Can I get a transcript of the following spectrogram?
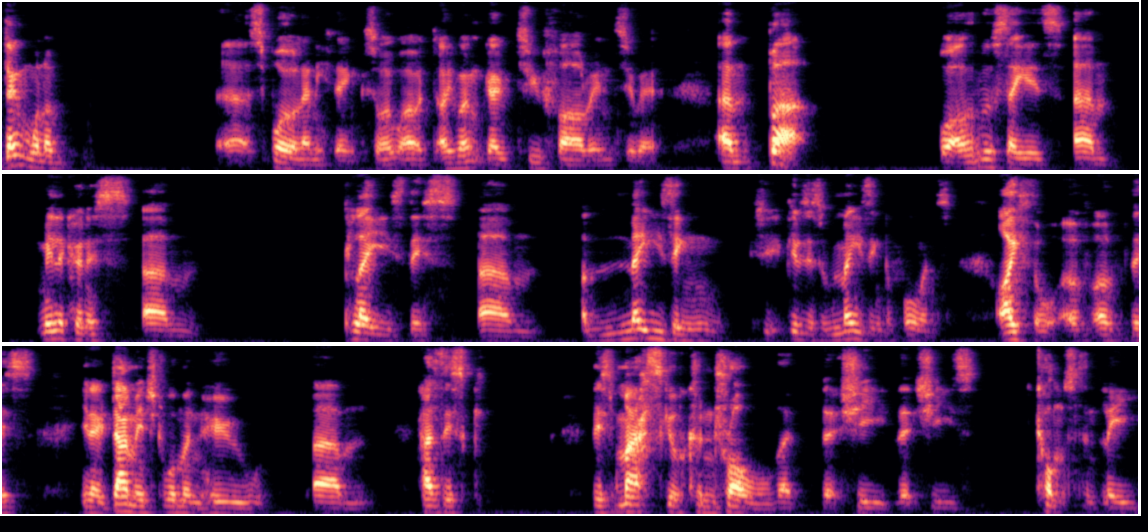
don't want to uh, spoil anything, so I, won't- I won't go too far into it. Um, but what I will say is um, Mila Kunis um, plays this um, amazing. She gives this amazing performance. I thought of, of this, you know, damaged woman who um, has this this mask of control that, that she that she's constantly,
